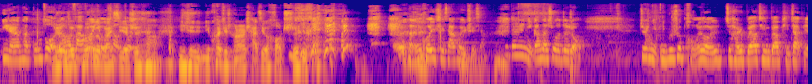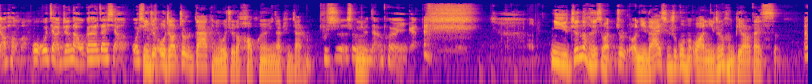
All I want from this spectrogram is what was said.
依然让它工作，然后发挥有效关系也是作用啊。你你快去尝尝茶几和好吃。你回去吃一下，回去吃一下。但是你刚才说的这种，就是你你不是说朋友就还是不要听不要评价比较好吗？我我讲真的，我刚才在想，我希你望就我知道，就是大家肯定会觉得好朋友应该评价什么？不是，是我觉得男朋友应该。你真的很喜欢，就是哦你的爱情是共同哇，你真的很比尔盖茨啊！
